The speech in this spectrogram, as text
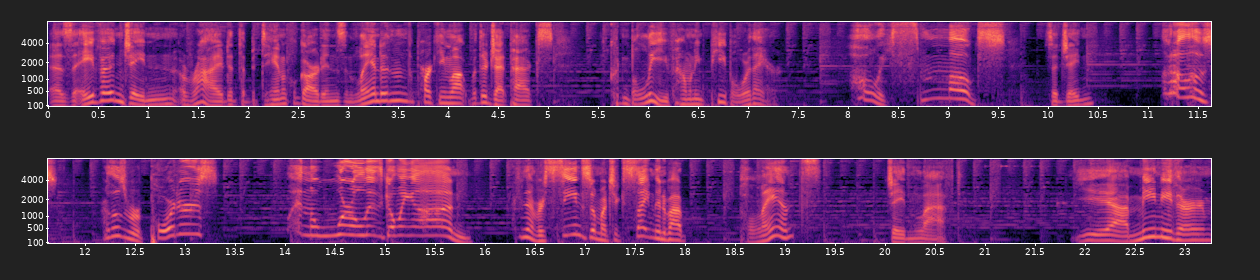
As Ava and Jaden arrived at the Botanical Gardens and landed in the parking lot with their jetpacks, couldn't believe how many people were there. Holy smokes, said Jaden. Look at all those. Are those reporters? What in the world is going on? I've never seen so much excitement about plants. Jaden laughed. Yeah, me neither.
